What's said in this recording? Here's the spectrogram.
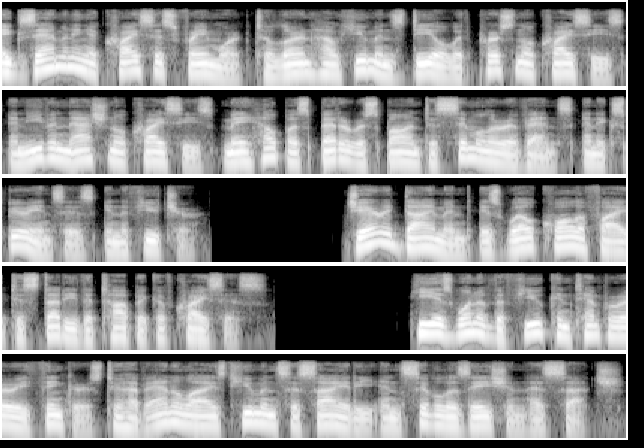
Examining a crisis framework to learn how humans deal with personal crises and even national crises may help us better respond to similar events and experiences in the future. Jared Diamond is well qualified to study the topic of crisis. He is one of the few contemporary thinkers to have analyzed human society and civilization as such.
